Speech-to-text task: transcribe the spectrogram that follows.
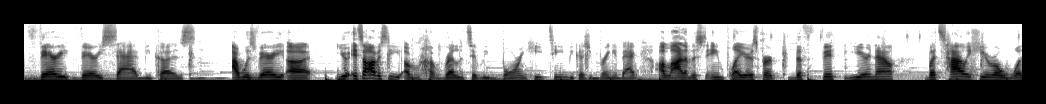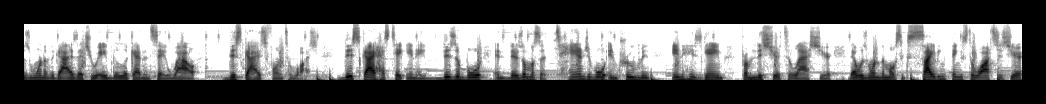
Very, very sad because I was very, uh, it's obviously a, a relatively boring Heat team because you're bringing back a lot of the same players for the fifth year now. But Tyler Herro was one of the guys that you were able to look at and say, wow, this guy is fun to watch. This guy has taken a visible and there's almost a tangible improvement in his game from this year to last year. That was one of the most exciting things to watch this year,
